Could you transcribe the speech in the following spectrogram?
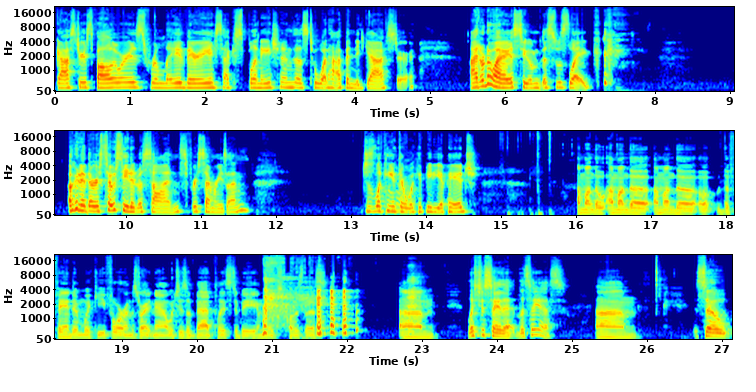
Gaster's followers relay various explanations as to what happened to Gaster. I don't know why I assumed this was like. okay, no, they're associated with Sans for some reason. Just looking at their Wikipedia page. I'm on the I'm on the I'm on the uh, the fandom wiki forums right now, which is a bad place to be. I'm gonna close this. um, let's just say that. Let's say yes. Um, so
